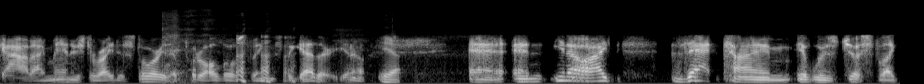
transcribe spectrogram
God, I managed to write a story that put all those things together, you know. Yeah. And, and you know, I that time it was just like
